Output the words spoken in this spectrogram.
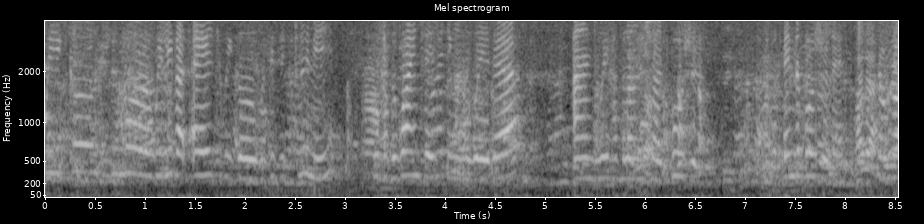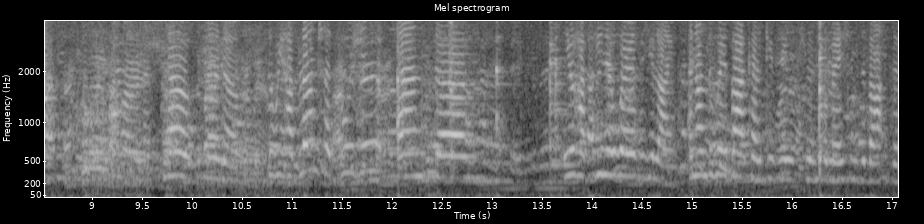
We go tomorrow, we leave at 8, we go we visit Cluny, we have a wine tasting on the way there, and we have lunch at Beaujeu, in the Beaujolais. No, no. So we have lunch at Beaujeu and um, you have dinner wherever you like. And on the way back I'll give you a few information about the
